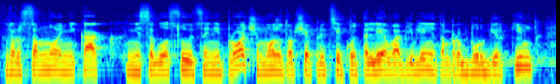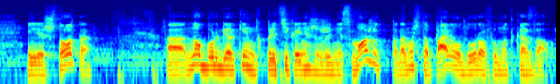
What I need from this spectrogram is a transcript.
который со мной никак не согласуется ни прочее. Может вообще прийти какое-то левое объявление там про Бургер Кинг или что-то. Э, но Бургер Кинг прийти, конечно же, не сможет, потому что Павел Дуров им отказал.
